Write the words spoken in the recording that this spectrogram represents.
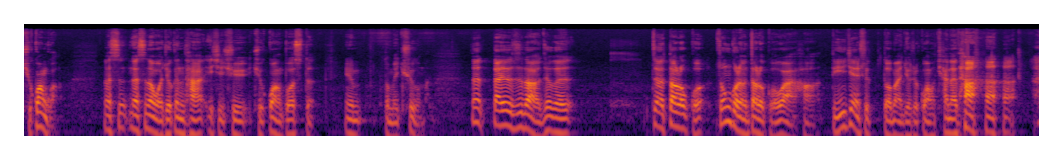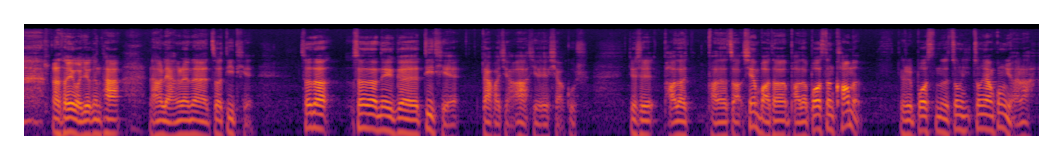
去逛逛。那是那是呢，我就跟他一起去去逛波士顿，因为都没去过嘛。那大家都知道，这个这到了国中国人到了国外哈，第一件事多半就是逛加拿大。那所以我就跟他，然后两个人呢坐地铁，坐到。说到那个地铁，待会讲啊，也有小故事，就是跑到跑到早，先跑到跑到 Boston Common，就是波士顿的中中央公园啦，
